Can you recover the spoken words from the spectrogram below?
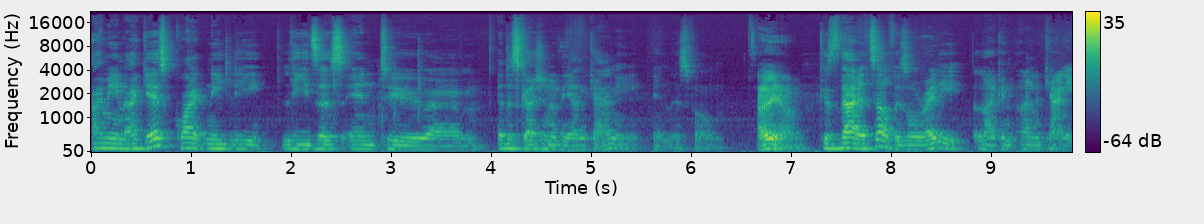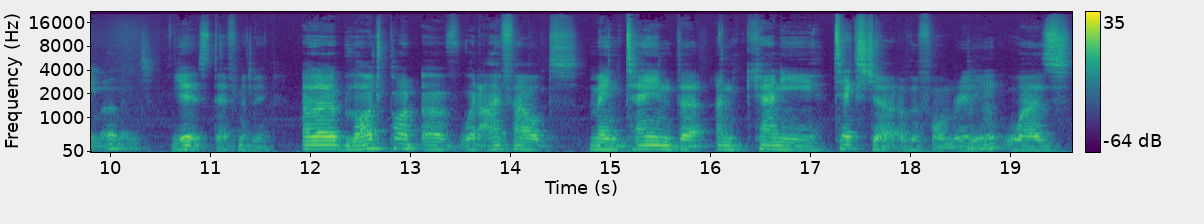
I mean, I guess quite neatly leads us into um, a discussion of the uncanny in this film. Oh, yeah. Because that itself is already like an uncanny moment. Yes, definitely. A large part of what I felt maintained the uncanny texture of the film really Mhm. was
